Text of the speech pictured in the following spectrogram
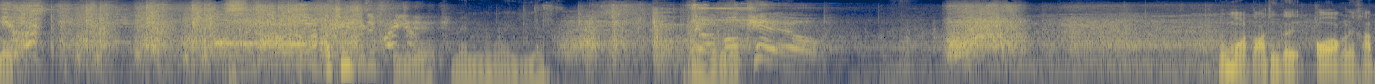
หลบอา ชุดแม่นนะว่าเฮียเราก็ได้โอ้มอต้อถึงก็ออกเลยครับ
